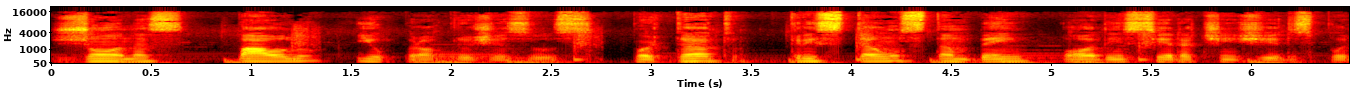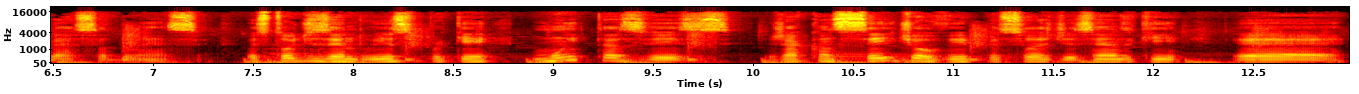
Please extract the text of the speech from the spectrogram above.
Jonas, Paulo e o próprio Jesus. Portanto, cristãos também podem ser atingidos por essa doença. Eu estou dizendo isso porque muitas vezes já cansei de ouvir pessoas dizendo que é,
